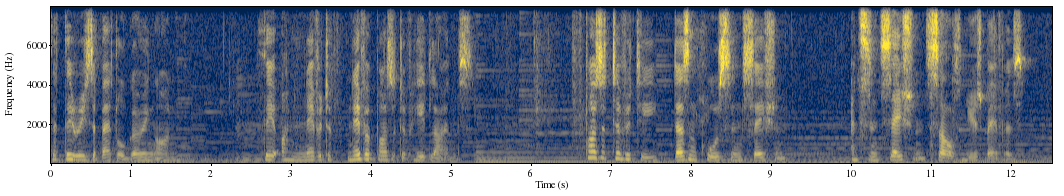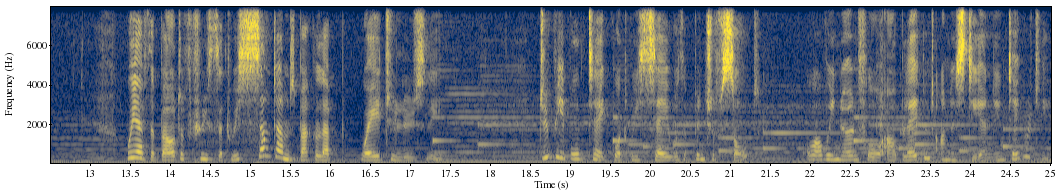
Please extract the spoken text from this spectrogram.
that there is a battle going on. There are never, never positive headlines. Positivity doesn't cause sensation, and sensation sells newspapers. We have the belt of truth that we sometimes buckle up way too loosely. Do people take what we say with a pinch of salt, or are we known for our blatant honesty and integrity?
